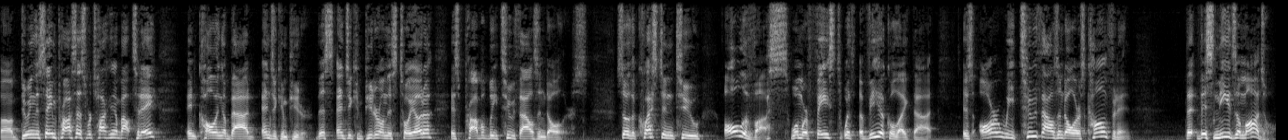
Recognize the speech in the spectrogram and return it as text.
uh, doing the same process we're talking about today and calling a bad engine computer. This engine computer on this Toyota is probably $2,000. So the question to all of us when we're faced with a vehicle like that is are we $2,000 confident that this needs a module?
